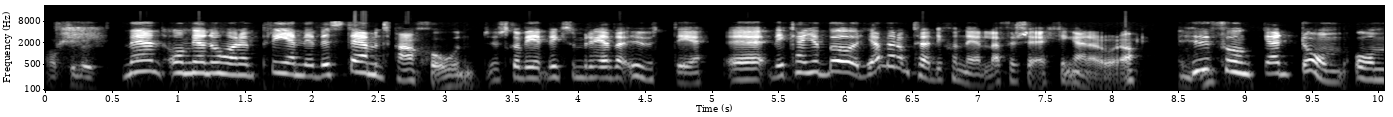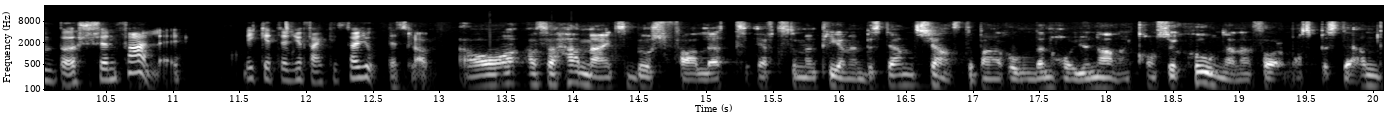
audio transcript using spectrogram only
Absolut. Men om jag nu har en premiebestämd pension, nu ska vi liksom reda ut det. Eh, vi kan ju börja med de traditionella försäkringarna då. då. Mm. Hur funkar de om börsen faller? Vilket den ju faktiskt har gjort ett slag. Ja, alltså här märks börsfallet eftersom en premiebestämd tjänstepension den har ju en annan konstruktion än en förmånsbestämd.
